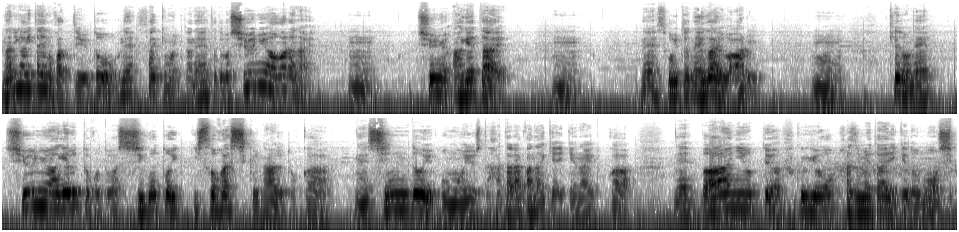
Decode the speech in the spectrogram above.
何が言いたいのかっていうと、ね、さっきも言ったね、例えば収入上がらない。うん。収入上げたい。うん。ね、そういった願いはある。うん。けどね、収入上げるってことは仕事忙しくなるとか、ね、しんどい思いをして働かなきゃいけないとか、ね、場合によっては副業始めたいけども失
